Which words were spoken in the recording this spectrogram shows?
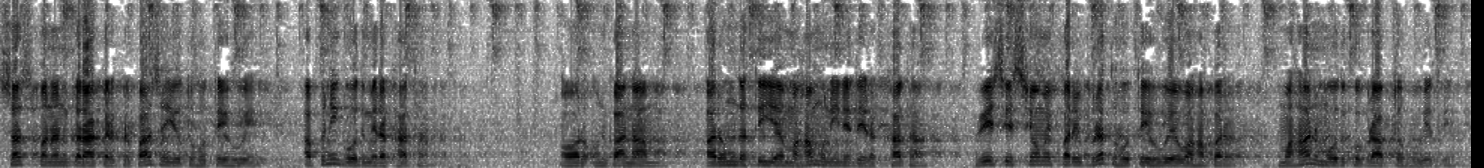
सस्पनन कराकर कृपा से युत होते हुए अपनी गोद में रखा था और उनका नाम अरुंधति यह महामुनि ने दे रखा था। वे शिष्यों में परिव्रत होते हुए वहाँ पर महान मोद को प्राप्त हुए थे।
